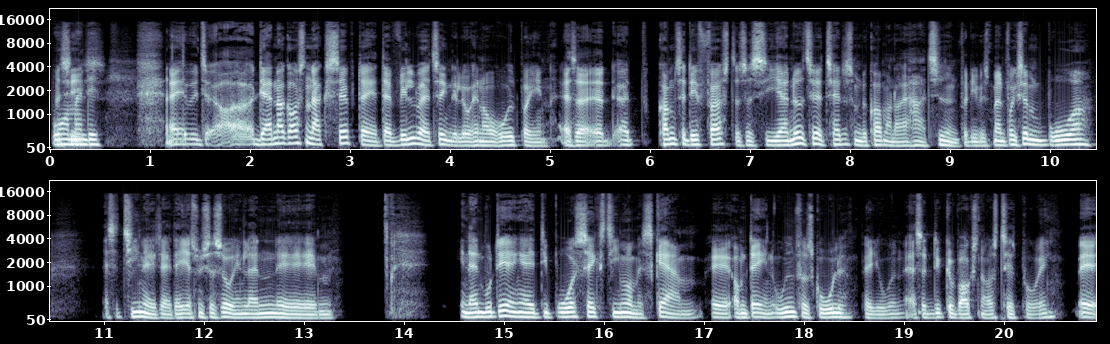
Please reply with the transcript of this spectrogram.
bruger Præcis. man det? Der er nok også en accept af, at der vil være ting, der løber hen over hovedet på en. Altså at, at komme til det først, og så sige, jeg er nødt til at tage det, som det kommer, når jeg har tiden. Fordi hvis man for eksempel bruger, altså teenager i dag, jeg synes, jeg så en eller anden... Øh, en anden vurdering er, at de bruger 6 timer med skærm øh, om dagen uden for skoleperioden. Altså, det gør voksne også tæt på, ikke? Øh,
